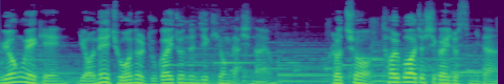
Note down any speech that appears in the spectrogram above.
우영우에게 연애 조언을 누가 해줬는지 기억나시나요? 그렇죠. 털보 아저씨가 해줬습니다.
